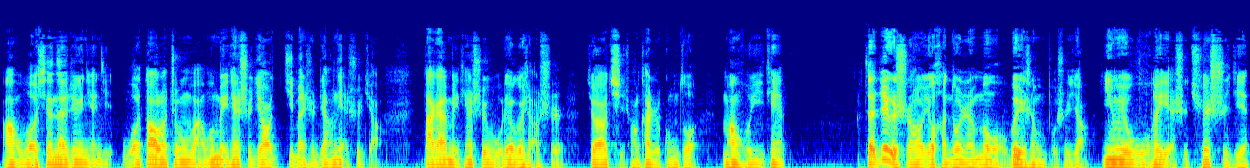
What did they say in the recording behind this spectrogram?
啊？我现在这个年纪，我到了这么晚，我每天睡觉基本是两点睡觉，大概每天睡五六个小时，就要起床开始工作，忙活一天。在这个时候，有很多人问我为什么不睡觉，因为我也是缺时间。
